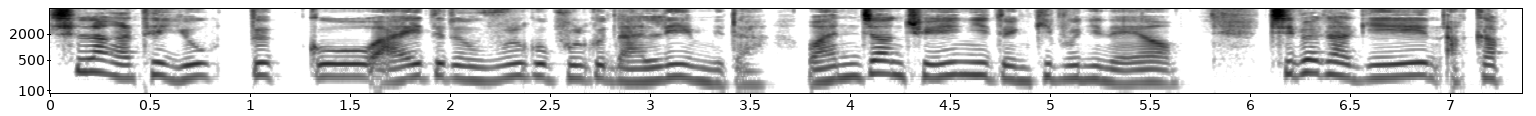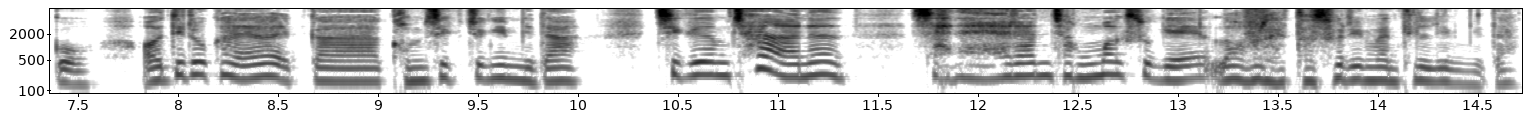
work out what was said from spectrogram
신랑한테 욕 듣고 아이들은 울고 불고 난리입니다. 완전 죄인이 된 기분이네요. 집에 가긴 아깝고 어디로 가야 할까 검색 중입니다. 지금 차 안은 싸늘한 정막 속에 러브레터 소리만 들립니다.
